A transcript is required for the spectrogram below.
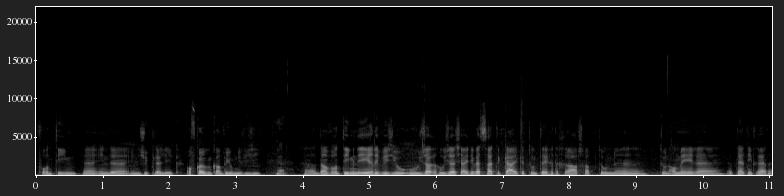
voor een team in, de, in de Jupiler League of keukenkampioen divisie. Ja. dan voor een team in de eredivisie. Hoe, hoe, hoe zat jij die wedstrijd te kijken toen tegen de Graafschap, toen, toen Almere het net niet redde?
